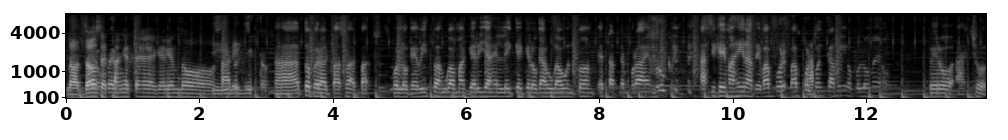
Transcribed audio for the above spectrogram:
Los dos Pero- están este, queriendo Sí, salir pero- listos. Exacto, pero al paso, al pa- por lo que he visto, ha jugado más guerrillas en Lakers que lo que ha jugado en todas estas temporadas en Brooklyn. Así que imagínate, van por, van por Ah. buen camino, por lo menos. Pero, acho,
